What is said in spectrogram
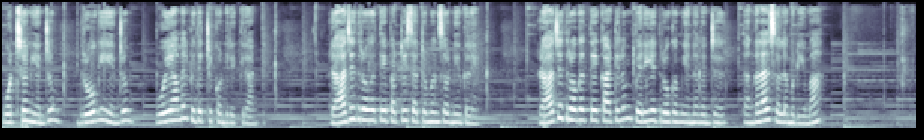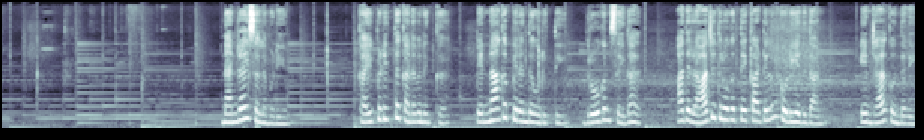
ஒற்றன் என்றும் துரோகி என்றும் ஓயாமல் பிதற்றிக் கொண்டிருக்கிறான். ராஜ துரோகத்தை பற்றி சற்று முன் சொன்னீர்களே. ராஜ துரோகத்தை காட்டிலும் பெரிய துரோகம் என்னவென்று தங்களால் சொல்ல முடியுமா? நன்றாய் சொல்ல முடியும். கைப்பிடித்த கணவனுக்கு பெண்ணாக பிறந்த ஒருத்தி துரோகம் செய்தால் அது ராஜ துரோகத்தை காட்டிலும் கொடியதுதான் என்றாள் குந்தவி.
